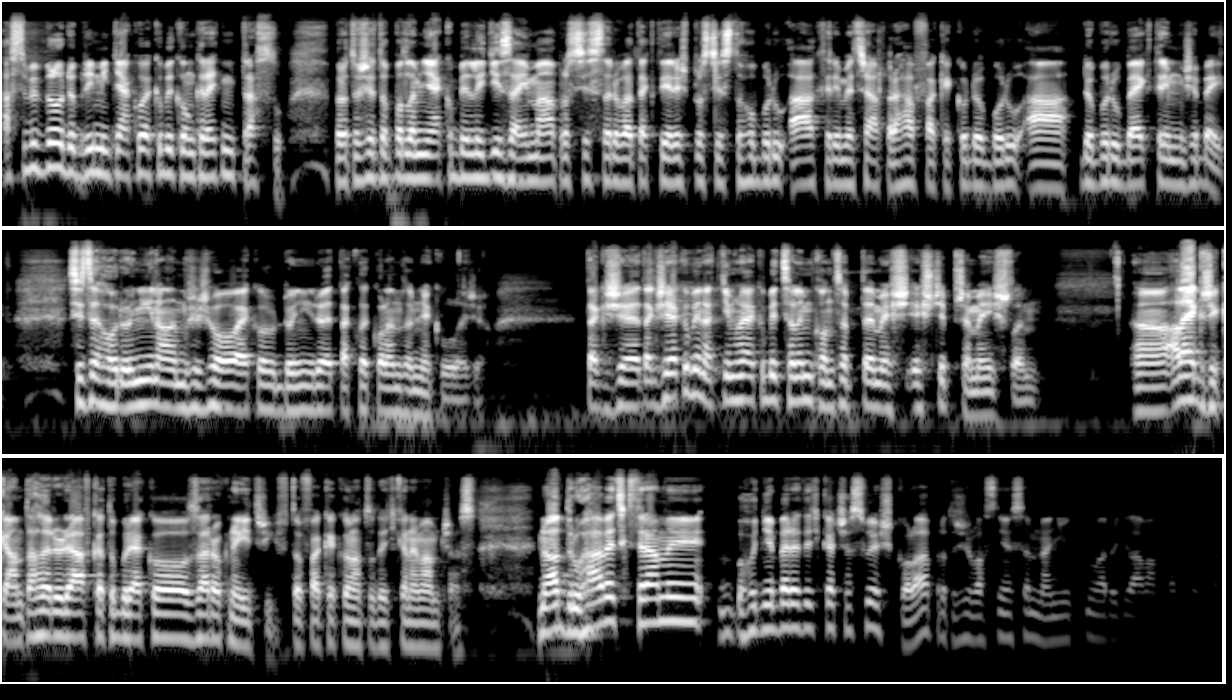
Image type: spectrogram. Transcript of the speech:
asi by bylo dobrý mít nějakou jakoby konkrétní trasu, protože to podle mě jakoby lidi zajímá prostě sledovat, jak ty jedeš prostě z toho bodu A, který je třeba Praha, fakt jako do bodu A, do bodu B, který může být. Sice Hodonín, ale můžeš ho jako do ní dojet takhle kolem země koule, že? Takže, takže jakoby nad tímhle jakoby celým konceptem ješ, ještě přemýšlím. Uh, ale jak říkám, tahle dodávka to bude jako za rok nejdřív, to fakt jako na to teďka nemám čas. No a druhá věc, která mi hodně bere teďka času je škola, protože vlastně jsem na Newtonu a dodělávám tam program.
